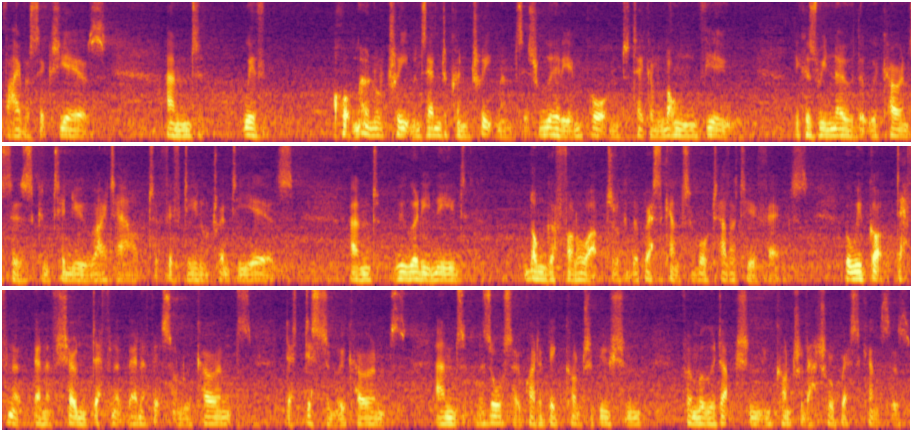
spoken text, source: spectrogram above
five or six years. And with hormonal treatments, endocrine treatments, it's really important to take a long view because we know that recurrences continue right out to 15 or 20 years. And we really need longer follow-up to look at the breast cancer mortality effects. But we've got definite shown definite benefits on recurrence, distant recurrence, and there's also quite a big contribution from a reduction in contralateral breast cancers.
